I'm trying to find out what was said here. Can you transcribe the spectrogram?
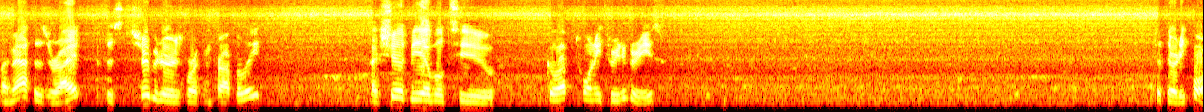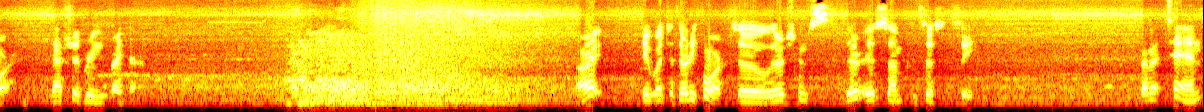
my math is right. If this distributor is working properly, I should be able to go up 23 degrees to 34. That should be right there. All right, it went to 34. So there's there is some consistency. If I'm at 10,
